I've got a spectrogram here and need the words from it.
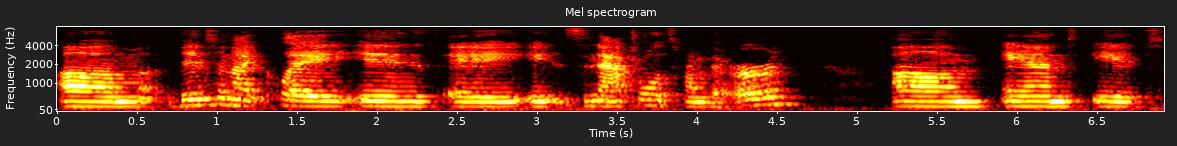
Um, bentonite clay is a it's natural. It's from the earth, and it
